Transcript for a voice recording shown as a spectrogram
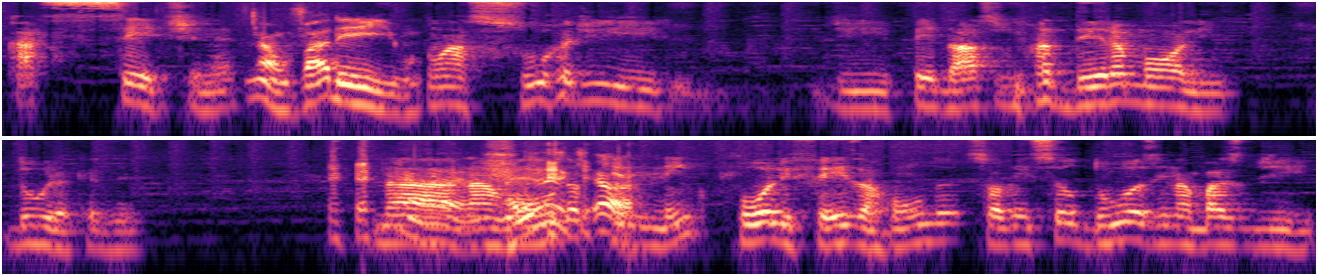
cacete, né? Não, vareio. Uma surra de, de pedaço de madeira mole, dura, quer dizer. Na, É, na Honda, é que, porque nem pole fez a Honda, só venceu duas e na base de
